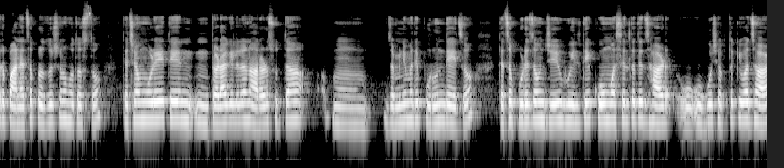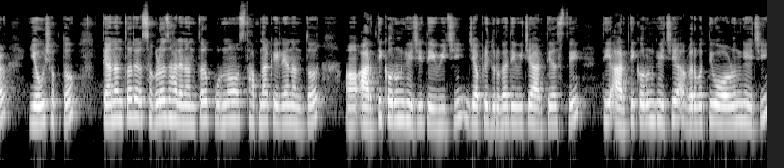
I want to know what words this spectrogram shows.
तर पाण्याचं प्रदूषण होत असतं. त्याच्यामुळे ते तडा गेलेलं नारळसुद्धा जमिनीमध्ये पुरून द्यायचं. त्याचं पुढे जाऊन जे होईल ते कोंब असेल तर ते झाड उ उगू शकतं किंवा झाड येऊ शकतं. त्यानंतर सगळं झाल्यानंतर पूर्ण स्थापना केल्यानंतर आरती करून घ्यायची देवीची जी आपली दुर्गा देवीची आरती असते ती आरती करून घ्यायची अगरबत्ती ओवाळून घ्यायची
